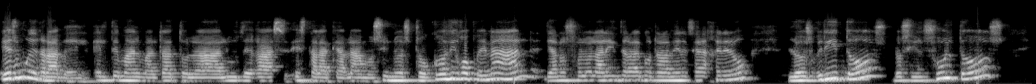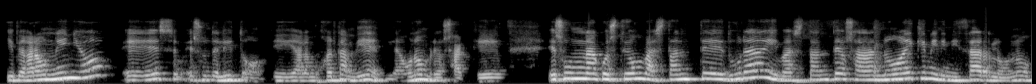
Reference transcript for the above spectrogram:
es muy grave el, tema del maltrato, la luz de gas, esta la que hablamos. Y nuestro código penal, ya no solo la ley integral contra la violencia de género, los gritos, los insultos y pegar a un niño es, un delito y a la mujer también y a un hombre. O sea que es una cuestión bastante dura y bastante, o sea, no hay que minimizarlo, ¿no?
